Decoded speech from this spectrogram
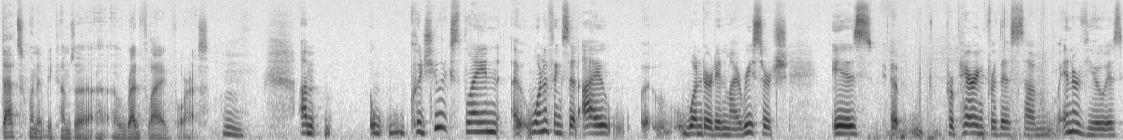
That's when it becomes a, a red flag for us. Hmm. Um, could you explain uh, one of the things that I uh, wondered in my research is uh, preparing for this um, interview is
